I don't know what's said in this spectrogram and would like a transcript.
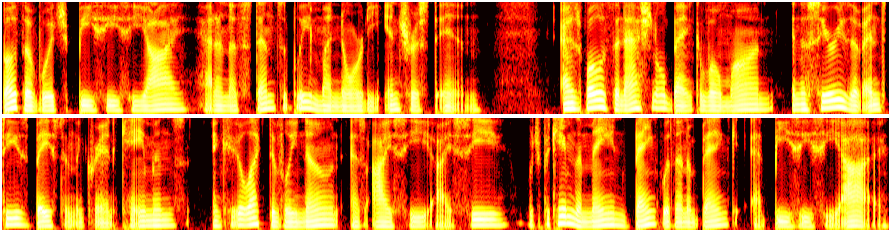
both of which BCCI had an ostensibly minority interest in, as well as the National Bank of Oman and the series of entities based in the Grand Caymans and collectively known as ICIC, which became the main bank within a bank at BCCI.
